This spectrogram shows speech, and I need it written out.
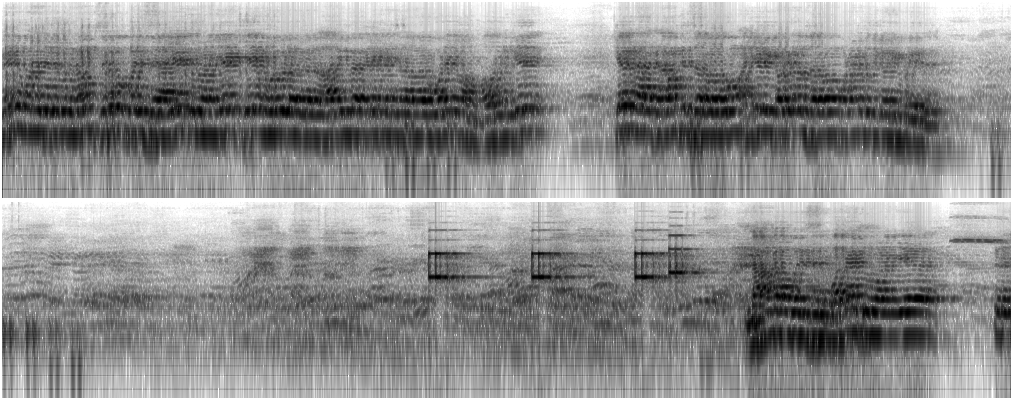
மீண்டும் ஒரு தெரிவிக்கிறோம் சிறப்பு பரிசு ஐயாயிரத்து வழங்கிய கே. முருகன் அவர்கள் அதிமுக கிடைக்கல அவர்களுக்கு கேரளா கிராமத்தின் சார்பாகவும் அஞ்சலி கவலைகளும் சார்பாகவும் கொண்டாடப்படுகிறது வைக்கப்படுகிறது. நான்காம் பரிசு பத்தாயிரத்து வழங்கிய திரு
